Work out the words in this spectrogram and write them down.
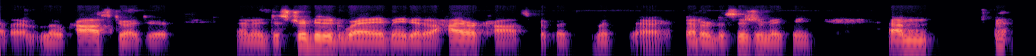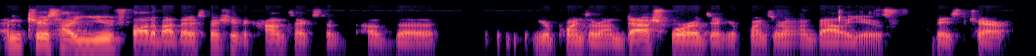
at a low cost? Do I do it in a distributed way, maybe at a higher cost, but with, with uh, better decision making. Um, I'm curious how you've thought about that, especially in the context of, of the your points around dashboards and your points around value based care.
